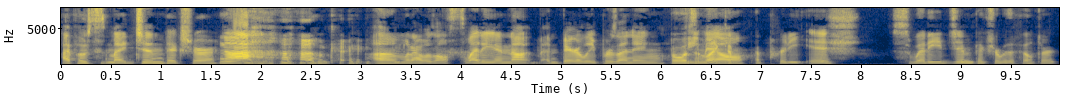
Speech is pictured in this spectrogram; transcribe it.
I posted my gym picture Ah, okay. um, when I was all sweaty and not and barely presenting But was female. it like a, a pretty-ish, sweaty gym picture with a filter?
